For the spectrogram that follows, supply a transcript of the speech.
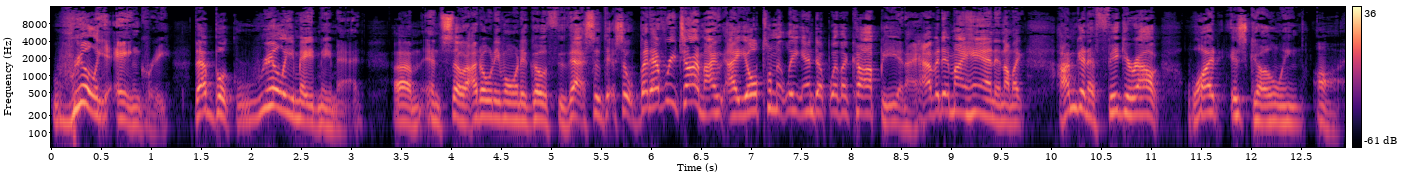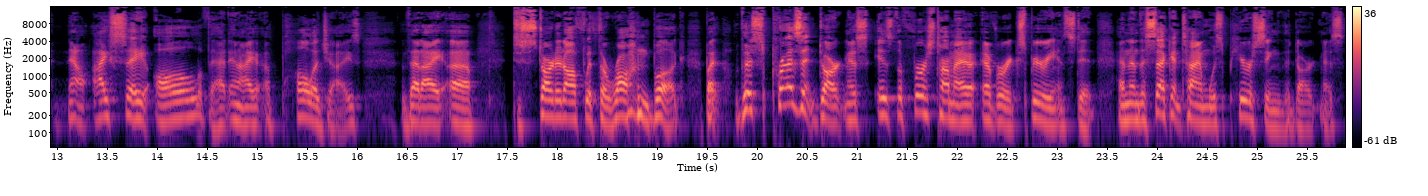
really angry. That book really made me mad. Um, and so I don't even want to go through that. So, so, but every time I, I ultimately end up with a copy and I have it in my hand and I'm like, I'm going to figure out what is going on. Now I say all of that and I apologize that I, uh, started off with the wrong book, but this present darkness is the first time I ever experienced it. And then the second time was piercing the darkness.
